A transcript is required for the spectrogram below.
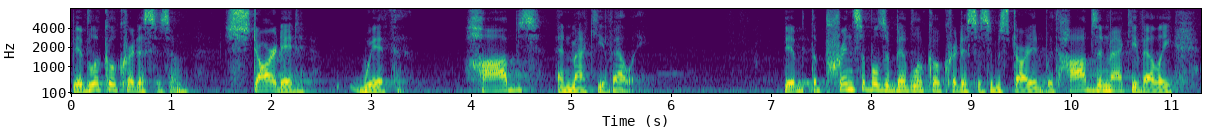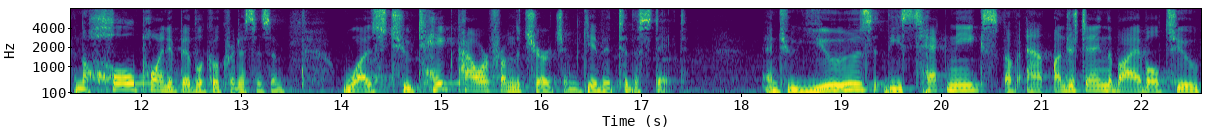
biblical criticism started with Hobbes and Machiavelli. Bib, the principles of biblical criticism started with Hobbes and Machiavelli, and the whole point of biblical criticism was to take power from the church and give it to the state. And to use these techniques of understanding the Bible to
